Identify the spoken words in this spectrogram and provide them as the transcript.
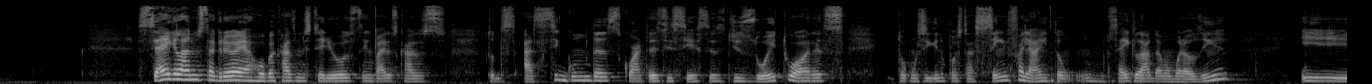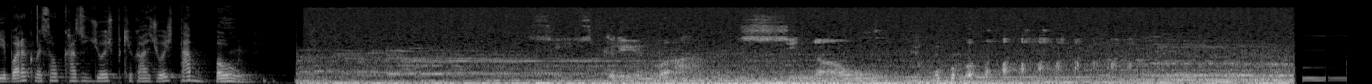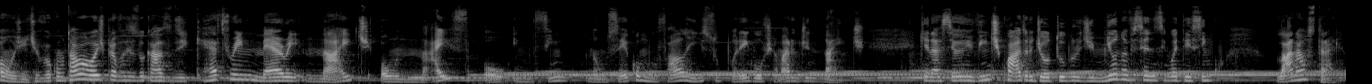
Segue lá no Instagram, é arroba Caso Misterioso, tem vários casos todas as segundas, quartas e sextas, 18 horas. Tô conseguindo postar sem falhar, então hum, segue lá, dá uma moralzinha. E bora começar o caso de hoje, porque o caso de hoje tá bom. Se inscreva, se não. Bom, gente, eu vou contar hoje para vocês o caso de Catherine Mary Knight, ou Knife, ou enfim, não sei como fala isso, porém vou chamar de Knight, que nasceu em 24 de outubro de 1955, lá na Austrália.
